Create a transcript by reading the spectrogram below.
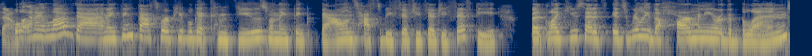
So. Well, and I love that. And I think that's where people get confused when they think balance has to be 50, 50, 50. But like you said, it's, it's really the harmony or the blend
